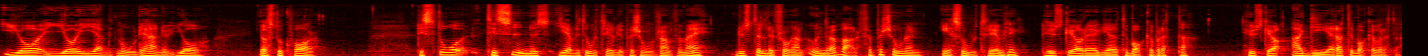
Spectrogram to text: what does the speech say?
jag, jag är jävligt modig här nu. Jag, jag står kvar. Det står till synes jävligt otrevlig person framför mig. Du ställde frågan, undrar varför personen är så otrevlig? Hur ska jag reagera tillbaka på detta? Hur ska jag agera tillbaka på detta?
